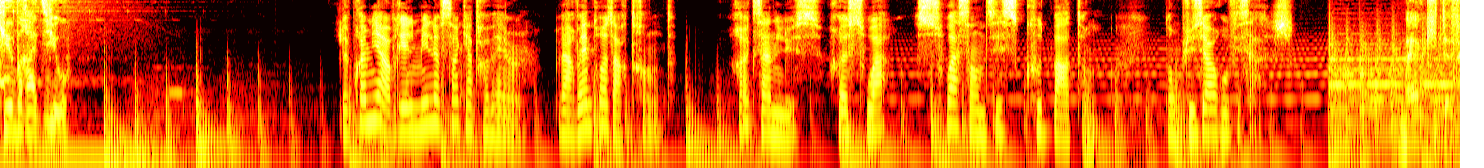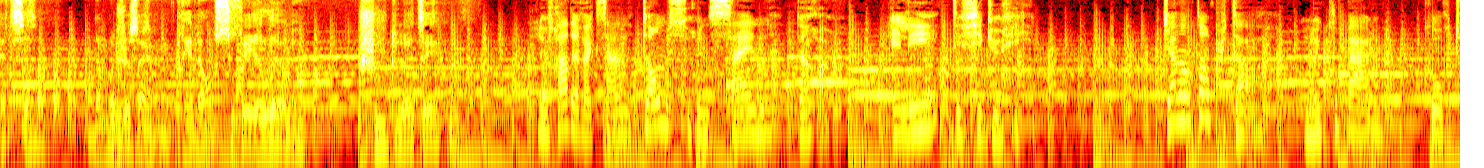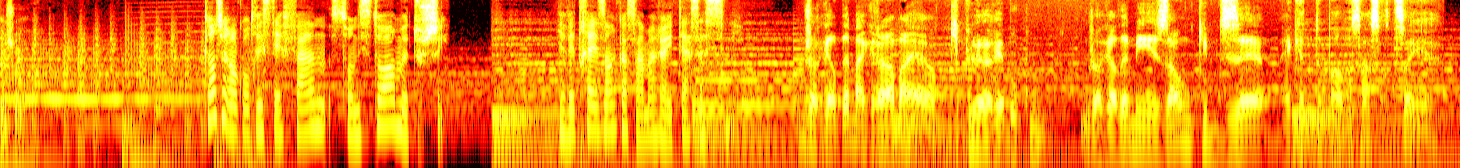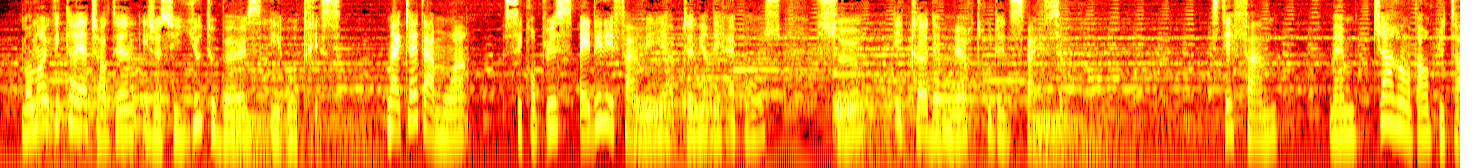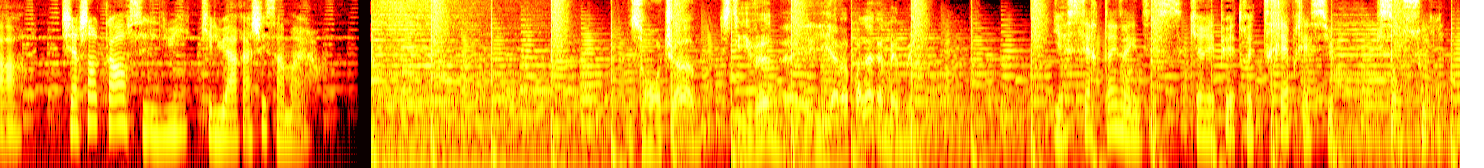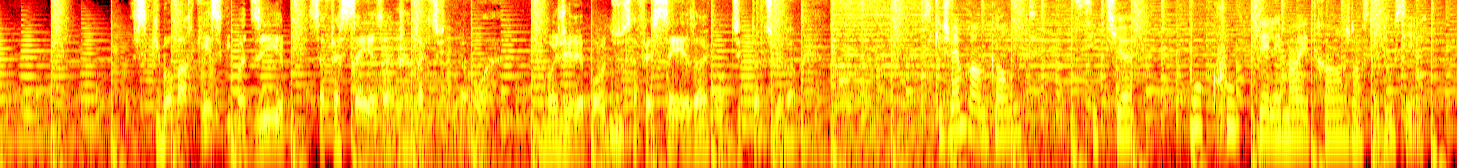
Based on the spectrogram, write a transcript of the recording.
Cube Radio. Le 1er avril 1981, vers 23h30, Roxane Luce reçoit 70 coups de bâton, dont plusieurs au visage. Mère, qui t'a fait ça? Donne-moi juste un, prénom, soupir là, là. Shoot là, tu sais. Le frère de Roxane tombe sur une scène d'horreur. Elle est défigurée. 40 ans plus tard, le coupable court toujours. Quand j'ai rencontré Stéphane, son histoire me touchait. Il avait 13 ans quand sa mère a été assassinée. Je regardais ma grand-mère qui pleurait beaucoup. Je regardais mes oncles qui me disaient Inquiète-toi pas, on va s'en sortir. Mon nom est Victoria Charlton et je suis YouTubeuse et autrice. Ma quête à moi, c'est qu'on puisse aider les familles à obtenir des réponses sur les cas de meurtre ou de disparition. Stéphane, même 40 ans plus tard, cherche encore celui qui lui a arraché sa mère. Son chum, Steven, euh, il avait pas l'air à m'aimer. Il y a certains indices qui auraient pu être très précieux qui sont souillés. Ce qui m'a marqué, c'est qu'il m'a dit Ça fait 16 ans que j'attends que tu viennes me voir. Moi, j'ai répondu Ça fait 16 ans qu'on me dit que tu as tué ma mère. Ce que je vais me rendre compte, c'est qu'il y a beaucoup d'éléments étranges dans ce dossier-là.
